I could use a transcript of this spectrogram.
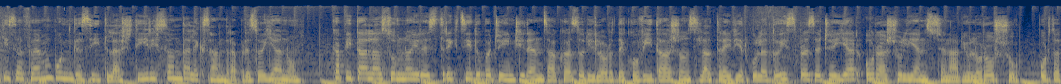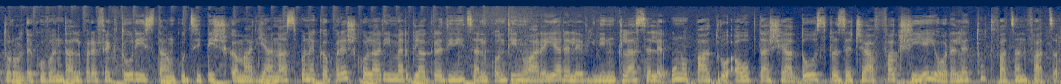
Kiss FM, bun găsit la știri, sunt Alexandra Prezoianu. Capitala sub noi restricții după ce incidența cazurilor de COVID a ajuns la 3,12, iar orașul e în scenariul roșu. Purtătorul de cuvânt al prefecturii, Stancu Țipișcă Mariana, spune că preșcolarii merg la grădiniță în continuare, iar elevii din clasele 1-4, a 8 și a 12 fac și ei orele tot față în față.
